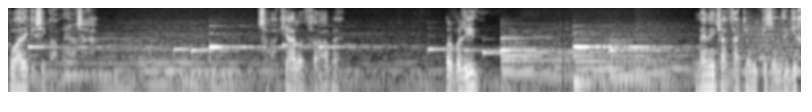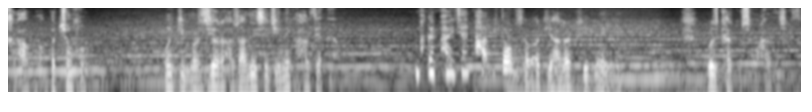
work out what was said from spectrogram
तुम्हारे किसी काम नहीं आ सका। सभा की हालत खराब है। और वलीद, मैं नहीं चाहता कि उनकी ज़िंदगी खराब हो। बच्चों को उनकी मर्ज़ी और आज़ादी से जीने का हक देना है। मगर भाईजान, भाभी तो सवा की हालत ठीक नहीं है। इस घर को संभाल नहीं सकती।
